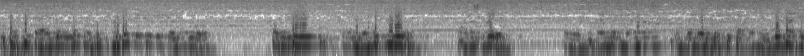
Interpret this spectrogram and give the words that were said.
उपस्थित आहे त्याचं देखील मी केलं होतं परंतु कारणामुळे मुंबईला उपस्थित राहणं गरजेचं आहे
